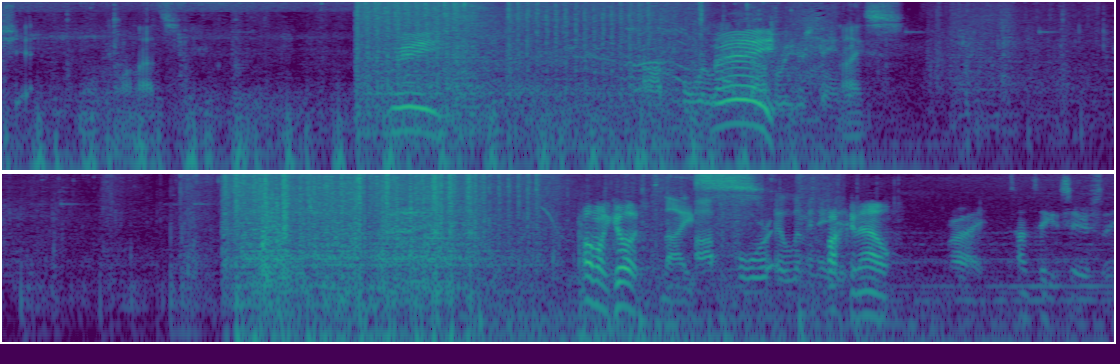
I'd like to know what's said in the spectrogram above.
Shit. Come on, lads. three. Op 4, last Hey! operator standing. Nice. Oh my god. Op Nice. Ah, 4 eliminated. Fucking hell. Right, time to take it seriously.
